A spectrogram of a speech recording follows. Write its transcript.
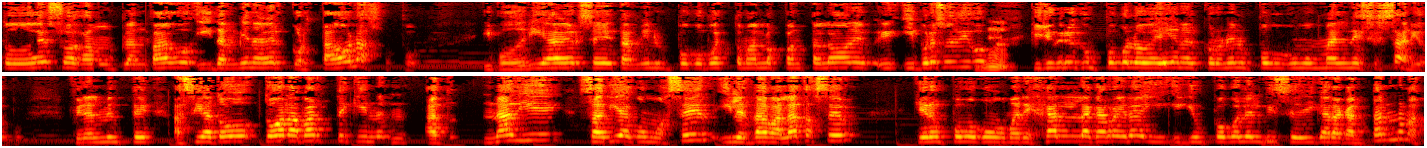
todo eso, hagamos un plan pago y también haber cortado lazos. Y podría haberse también un poco puesto más los pantalones. Y, por eso digo que yo creo que un poco lo veían al coronel un poco como un mal necesario. Finalmente hacía todo, toda la parte que nadie sabía cómo hacer y les daba lata hacer, que era un poco como manejar la carrera y, que un poco el Elvis se dedicara a cantar nomás.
